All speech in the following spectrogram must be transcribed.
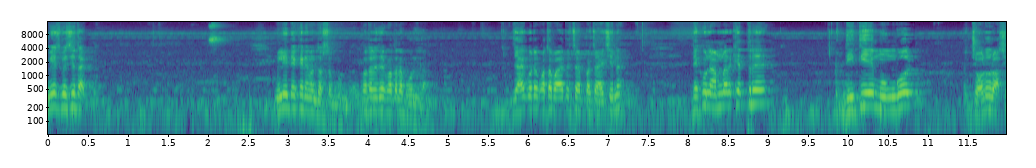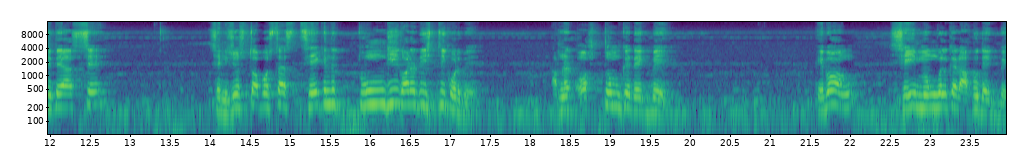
মেষ বেশি থাকবে। মিলিয়ে দেখে নেবেন দর্শক বন্ধু, কথাটা যে কথাটা বললাম। যাই করে কথা বাড়াতে চাইছি না। দেখুন, আপনার ক্ষেত্রে দ্বিতীয় মঙ্গল জল রাশিতে আসছে। সে নিজস্ব অবস্থা, সে কিন্তু তুঙ্গি ঘরে দৃষ্টি করবে। আপনার অষ্টমকে দেখবে এবং সেই মঙ্গলকে রাহু দেখবে।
